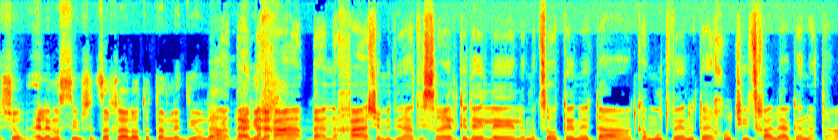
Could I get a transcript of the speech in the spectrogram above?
שוב אלה נושאים שצריך להעלות אותם לדיון. לא, בהנחה, בהנחה שמדינת ישראל כדי למצות הן את הכמות והן את האיכות שהיא צריכה להגנתה.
